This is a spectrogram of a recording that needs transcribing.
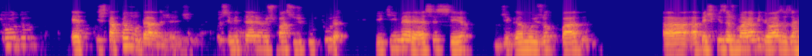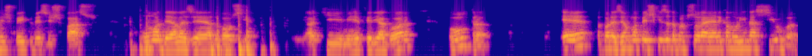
tudo é, está tão mudado, gente. O cemitério é um espaço de cultura e que merece ser, digamos, ocupado. Há, há pesquisas maravilhosas a respeito desse espaço. Uma delas é a do Valcir, a que me referi agora. Outra é, por exemplo, a pesquisa da professora Érica Morim da Silva,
